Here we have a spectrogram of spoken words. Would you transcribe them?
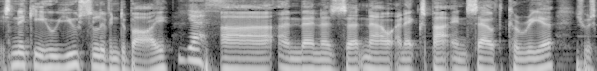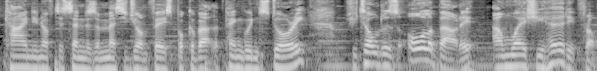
It's Nikki who used to live in Dubai. Yes. Uh, and then is uh, now an expat in South Korea. She was kind enough to send us a message on Facebook about the penguin story. She told us all about it and where she heard it from.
